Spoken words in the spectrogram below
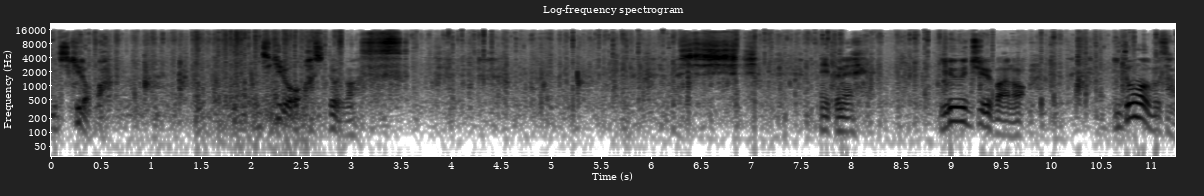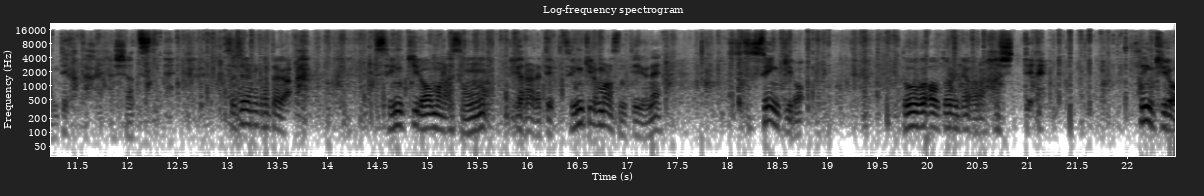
1キロ。1キロを走っております。えっ、ー、とね YouTuber の井戸信さんっていう方がいらっしゃってねそちらの方が1000キロマラソンやられてる1000キロマラソンっていうね1000キロ動画を撮りながら走って1000キロ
